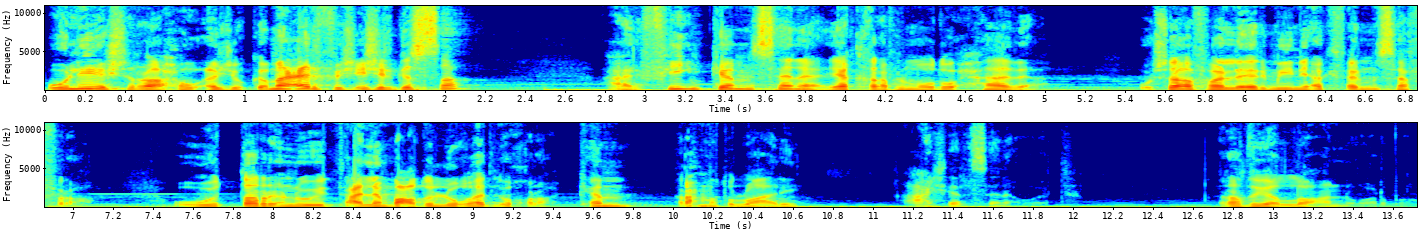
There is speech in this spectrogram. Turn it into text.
وليش راحوا أجوا؟ ما عرفش إيش القصة؟ عارفين كم سنة يقرأ في الموضوع هذا وسافر لإرمينيا أكثر من سفرة واضطر إنه يتعلم بعض اللغات الأخرى. كم؟ رحمة الله عليه عشر سنوات. رضي الله عنه وأرضاه.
